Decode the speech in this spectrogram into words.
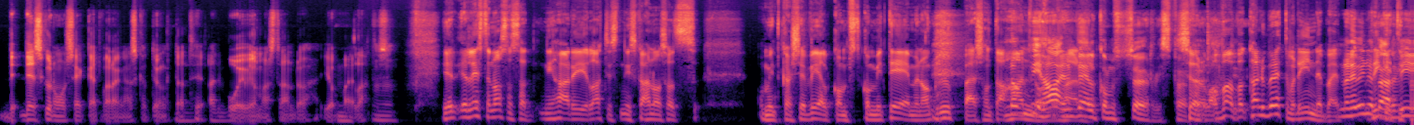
det, det skulle nog säkert vara ganska tungt att, att bo i Vilmarstrand och jobba i Lahtis. Mm. Jag, jag läste någonstans att ni har i Lahtis, ni ska ha någon sorts om inte kanske välkomstkommitté med några grupper som tar hand om Vi har en välkomstservice för, för vad, vad, Kan du berätta vad det innebär? No, det innebär vi,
